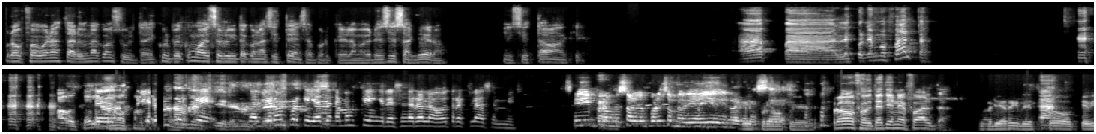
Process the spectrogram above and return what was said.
Profe, buenas tardes. Una consulta. Disculpe, ¿cómo va a ser ahorita con la asistencia? Porque la mayoría se salieron y sí estaban aquí. Apa, les ponemos falta. A usted Se le ponemos salieron No, porque, mentira, no. salieron porque ya tenemos que ingresar a la otra clase, Miss. Sí, profesor, yo por eso me había ido y Sí, regresé. profe. Profe, usted tiene falta. María regresó. Qué bien.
